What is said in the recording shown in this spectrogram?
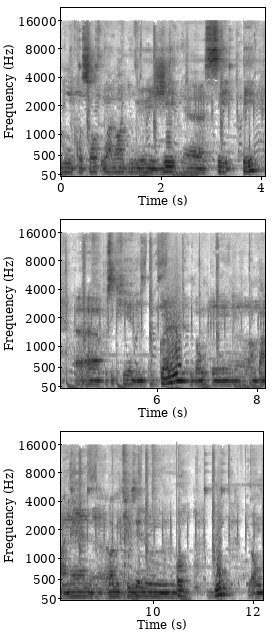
Microsoft ou alors de GCP pour ce qui est de Google. Donc en parallèle, on va maîtriser le groupe donc,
